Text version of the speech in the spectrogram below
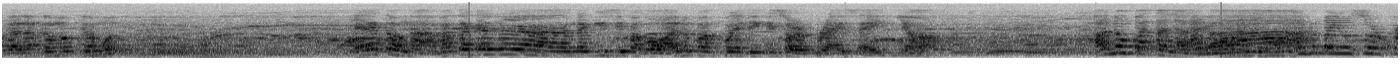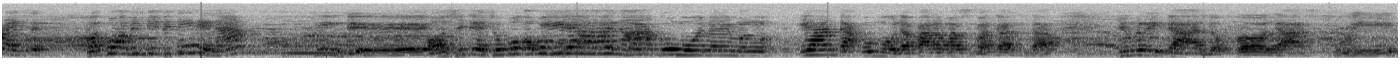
Wala nang gamot-gamot. Eto nga, matagal na nag-isip ako, ano pang pwedeng i-surprise sa inyo? Ano ba talaga? Ano ba yun? Ano ba yung surprise? Huwag mo kaming bibitinin, ha? Hindi. O sige, subukan mo. Ihanda ko muna yung mga, ihanda ko muna para mas maganda. Yung regalo ko last week.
